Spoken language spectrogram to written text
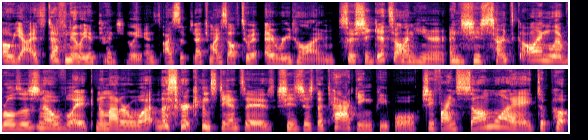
Oh, yeah, it's definitely intentionally. And I subject myself to it every time. So she gets on here and she starts calling liberals a snowflake. No matter what the circumstance is, she's just attacking people. She finds some way to put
